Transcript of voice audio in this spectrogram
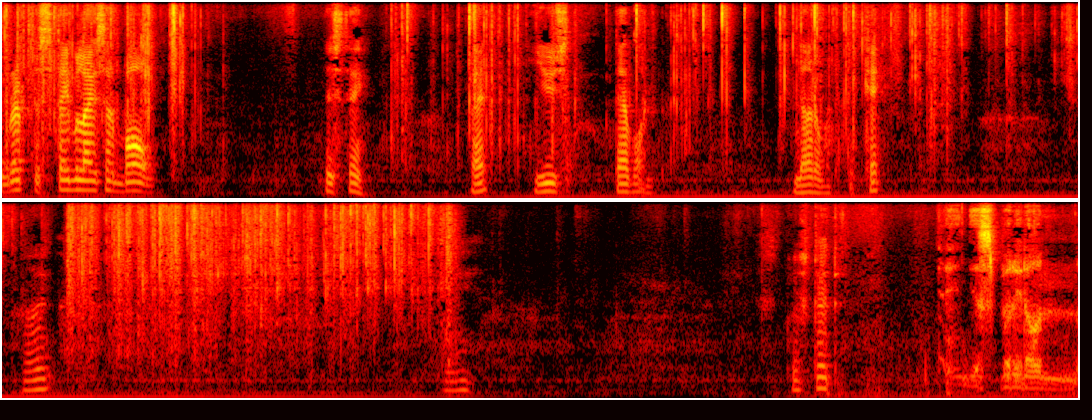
grab the stabilizer ball. This thing right? Use that one. Another one okay? Right twist it. And just put it on.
